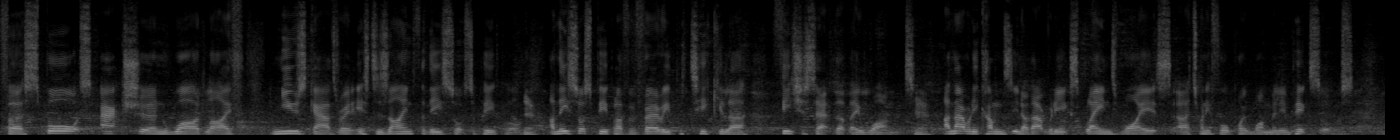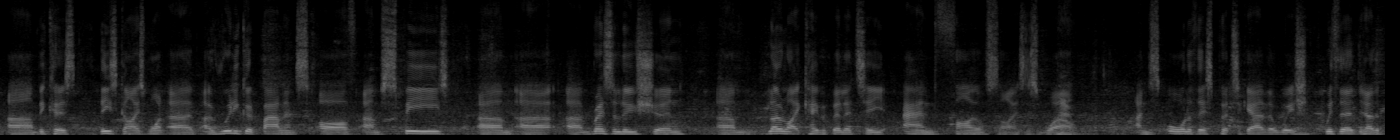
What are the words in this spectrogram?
for sports, action, wildlife, news gathering. It's designed for these sorts of people, yeah. and these sorts of people have a very particular feature set that they want, yeah. and that really comes, you know, that really explains why it's uh, 24.1 million pixels. Um, because these guys want a, a really good balance of um, speed, um, uh, uh, resolution, um, low light capability, and file size as well. Yeah. And all of this put together, which with the you know the,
